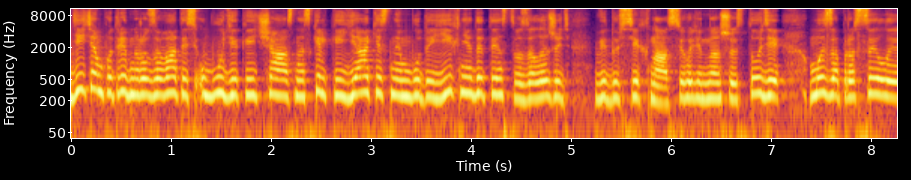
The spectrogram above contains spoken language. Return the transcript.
Дітям потрібно розвиватись у будь-який час. Наскільки якісним буде їхнє дитинство, залежить від усіх нас. Сьогодні до нашої студії ми запросили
